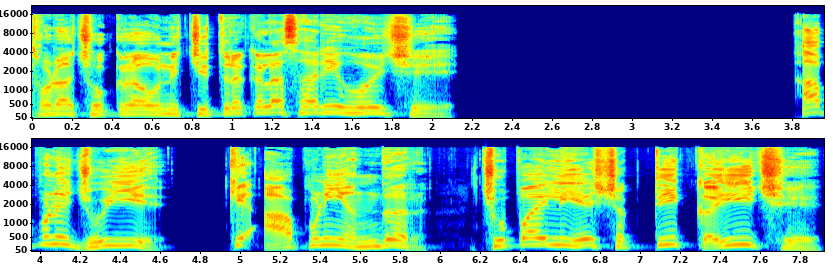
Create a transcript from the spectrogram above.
થોડા છોકરાઓની ચિત્રકલા સારી હોય છે. આપણે જોઈએ કે આપણી અંદર છુપાયેલી એ શક્તિ કઈ છે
